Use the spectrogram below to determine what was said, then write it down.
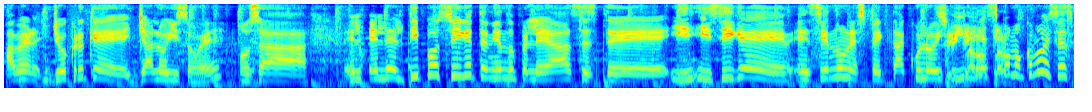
A ver, yo creo que ya lo hizo, ¿eh? O sea, el, el- el tipo sigue teniendo peleas este, y, y sigue eh, siendo un espectáculo. Y- Sí, y claro, es claro. como, ¿cómo decías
